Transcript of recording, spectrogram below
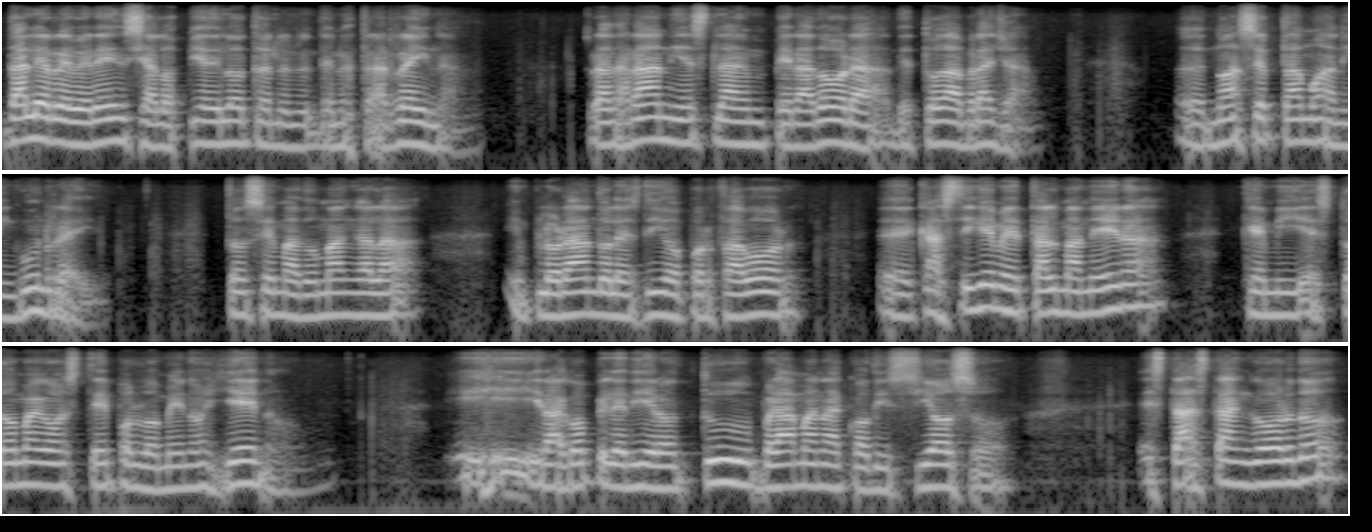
darle reverencia a los pies del otro de nuestra reina. Radharani es la emperadora de toda Braja. Eh, no aceptamos a ningún rey. Entonces Madhumangala implorándoles dijo, por favor, eh, castígueme de tal manera que mi estómago esté por lo menos lleno. Y, la Gopi le dijeron, tú, brahmana codicioso, estás tan gordo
